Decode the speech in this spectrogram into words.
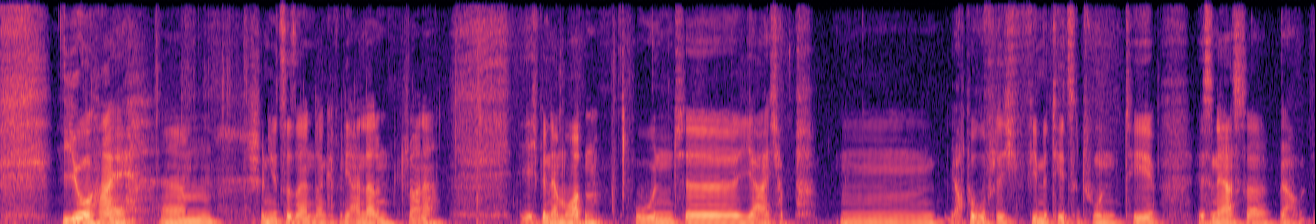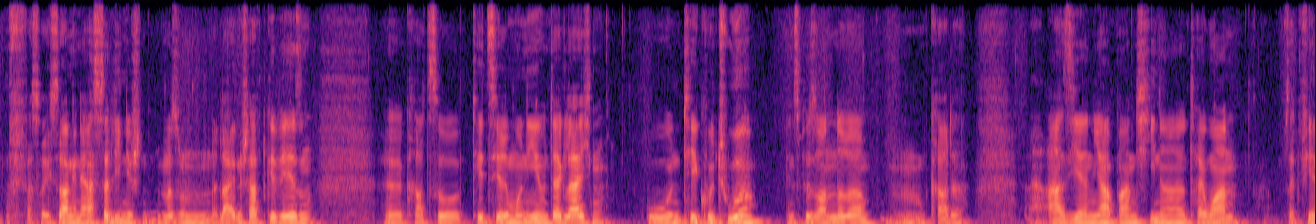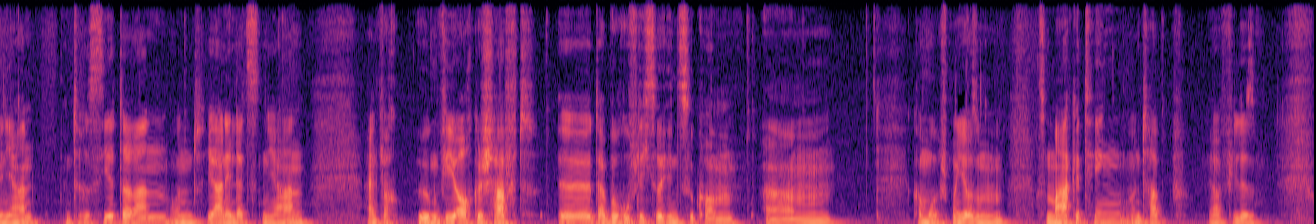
Jo, hi. Ähm, schön hier zu sein. Danke für die Einladung, Joanna. Ich bin der Morten und äh, ja, ich habe hm, auch beruflich viel mit Tee zu tun. Tee ist in erster, ja, was soll ich sagen, in erster Linie schon immer so eine Leidenschaft gewesen. Äh, Gerade so Teezeremonie und dergleichen. Und Teekultur insbesondere, hm, gerade äh, Asien, Japan, China, Taiwan, seit vielen Jahren interessiert daran. Und ja, in den letzten Jahren einfach irgendwie auch geschafft, äh, da beruflich so hinzukommen. Ähm, komme ursprünglich aus dem Marketing und habe ja, viele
